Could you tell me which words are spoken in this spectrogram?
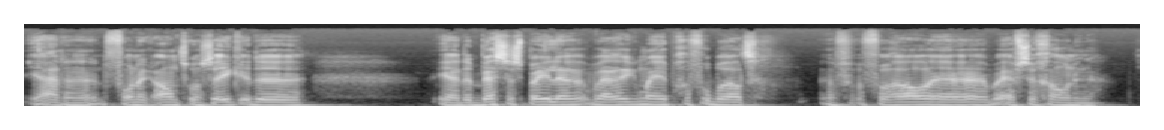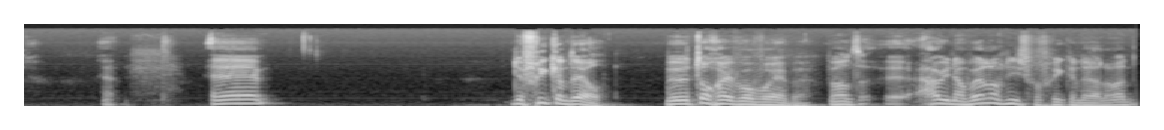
ja, dan vond ik Anton zeker de, ja, de beste speler waar ik mee heb gevoetbald. V- Vooral eh, bij FC Groningen. Eh, de frikandel. We willen het toch even over hebben. Want eh, hou je nou wel of niet van frikandellen? Want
